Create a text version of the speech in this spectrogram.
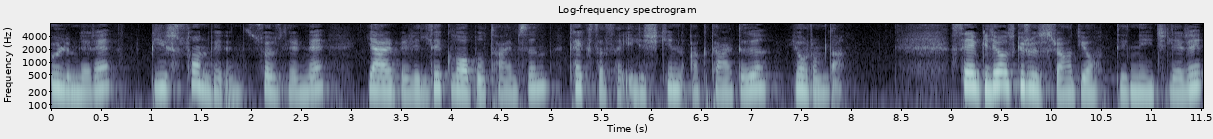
ölümlere bir son verin sözlerine yer verildi Global Times'ın Texas'a ilişkin aktardığı yorumda. Sevgili Özgürüz Radyo dinleyicileri,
